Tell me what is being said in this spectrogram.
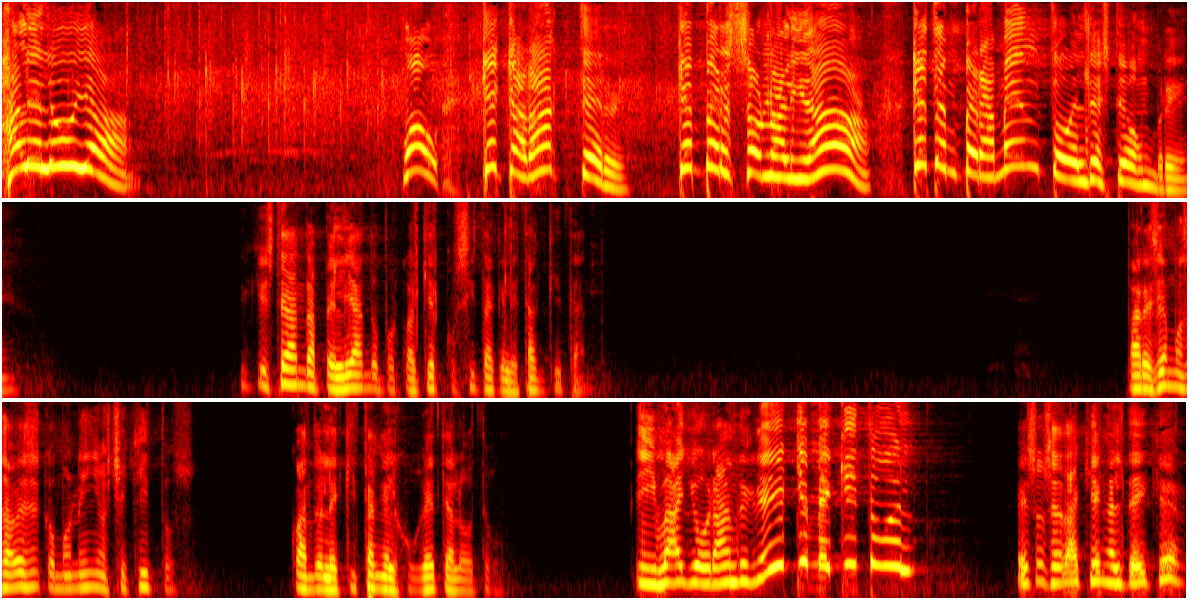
Aleluya. ¡Wow! ¡Qué carácter! ¡Qué personalidad! ¡Qué temperamento el de este hombre! Que usted anda peleando por cualquier cosita que le están quitando. Parecemos a veces como niños chiquitos cuando le quitan el juguete al otro. Y va llorando y dice, ¿qué me quito él? Eso se da aquí en el daycare.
